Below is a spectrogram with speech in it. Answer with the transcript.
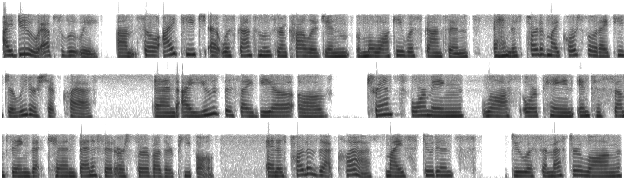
I do, absolutely. Um, so I teach at Wisconsin Lutheran College in Milwaukee, Wisconsin, and as part of my course load, I teach a leadership class. And I use this idea of transforming loss or pain into something that can benefit or serve other people. And as part of that class, my students do a semester long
